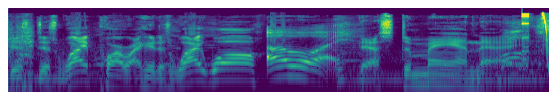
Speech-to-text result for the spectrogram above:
This this white part right here, this white wall, Oh boy. that's the mayonnaise.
